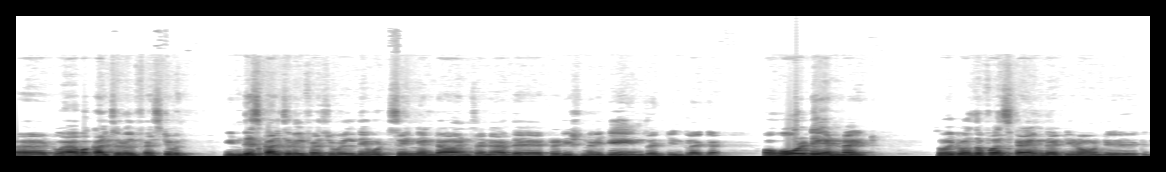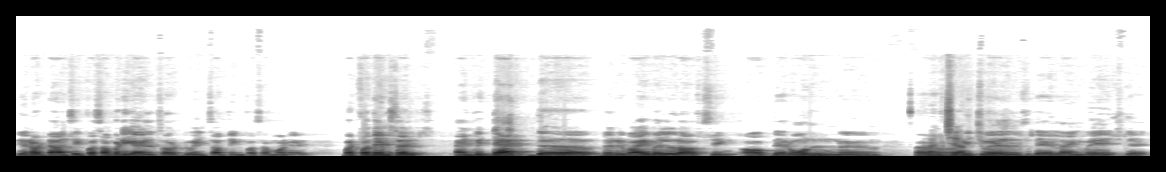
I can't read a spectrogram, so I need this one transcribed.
uh, to have a cultural festival. In this cultural festival, they would sing and dance and have their traditional games and things like that, a whole day and night. So it was the first time that you know they, they're not dancing for somebody else or doing something for someone else, but for themselves. And with that, the the revival of sing of their own uh, uh, rituals, their language, their,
